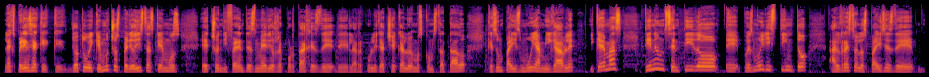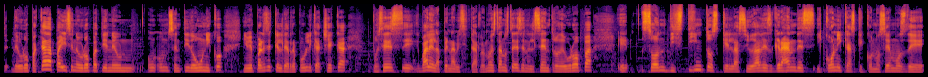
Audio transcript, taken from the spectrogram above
La experiencia que, yo tuve y que muchos periodistas que hemos hecho en diferentes medios reportajes de, la República Checa lo hemos constatado, que es un país muy amigable y que además tiene un sentido eh, pues muy distinto al resto de los países de, Europa. Cada país en Europa tiene un, sentido único y me parece que el de República Checa pues es, eh, vale la pena visitarlo, ¿no? Están ustedes en el centro de Europa, eh, son distintos que las ciudades grandes, icónicas que conocemos de,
